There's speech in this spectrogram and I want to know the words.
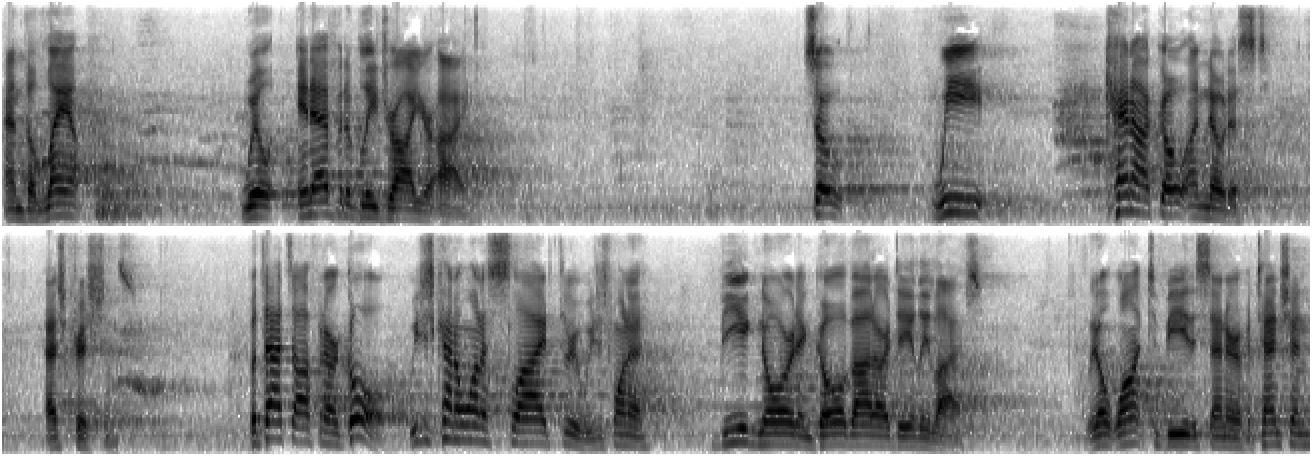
and the lamp will inevitably draw your eye. So, we cannot go unnoticed as Christians. But that's often our goal. We just kind of want to slide through. We just want to be ignored and go about our daily lives. We don't want to be the center of attention.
